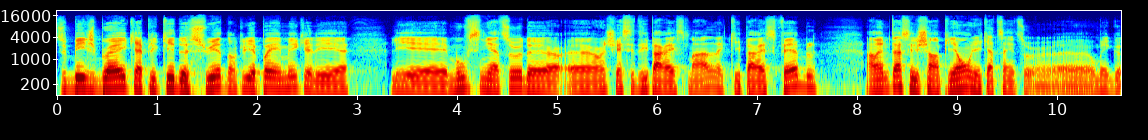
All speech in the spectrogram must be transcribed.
du Beach Break appliqué de suite. Donc, lui, il a pas aimé que les, les euh, moves signatures de euh, Orange Cassidy paraissent mal, qui paraissent faibles. En même temps, c'est le champion, il y a quatre ceintures, euh, Omega.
